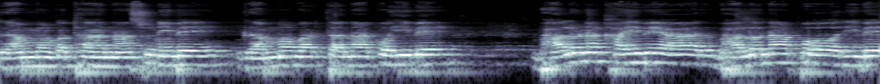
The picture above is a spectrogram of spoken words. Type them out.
গ্রাম্য কথা না শুনিবে গ্রাম্য বার্তা না কহিবে ভালো না খাইবে আর ভালো না পরিবে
